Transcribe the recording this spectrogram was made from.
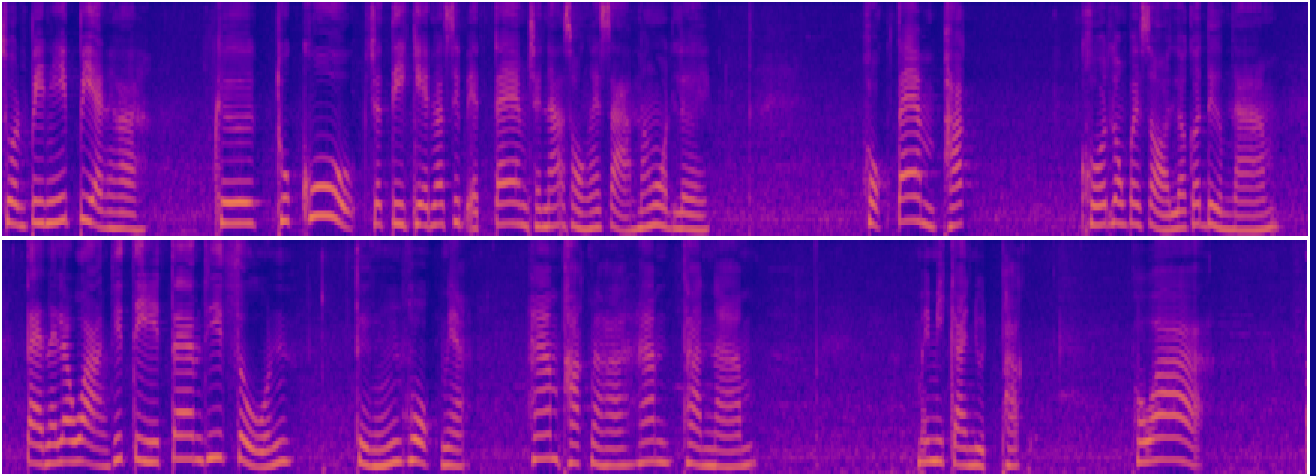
ส่วนปีนี้เปลี่ยนค่ะ คือทุกคู่จะตีเกมละ 11 แต้ม ชนะ 2 ใน 3 ทั้งหมดเลย 6 แต้มพักโค้ดลงไปสอนแล้วก็ดื่มน้ำ แต่ในระหว่างที่ตีแต้มที่ศูนย์ถึง 6 เนี่ย ห้ามพักนะคะ ห้ามทานน้ำ ไม่มีการหยุดพัก เพราะว่าเ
